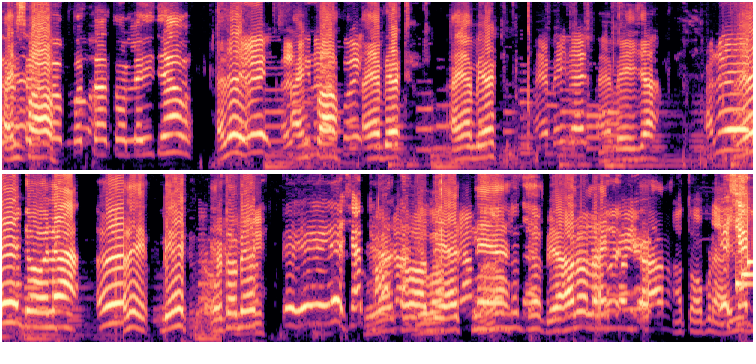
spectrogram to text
આઈન પા પત્તા તો લઈ જાવ અલે આઈન પાવ અહીંયા બેઠ અહીંયા બેઠ. અહીંયા બેહી જા એ ડોલા અરે બેઠ એટો બેઠ એ એ સાહેબ બેઠો બેઠ ને બેહારો લાઈનમાં બેહારો આ તો આપણે એ સાહેબ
